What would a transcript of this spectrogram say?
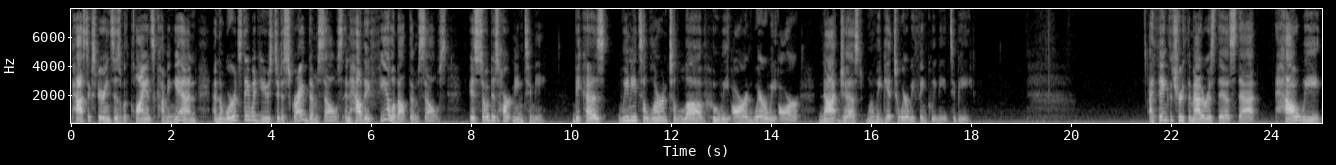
past experiences with clients coming in and the words they would use to describe themselves and how they feel about themselves is so disheartening to me because we need to learn to love who we are and where we are, not just when we get to where we think we need to be. I think the truth of the matter is this that how we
